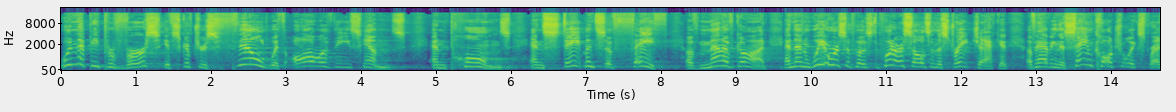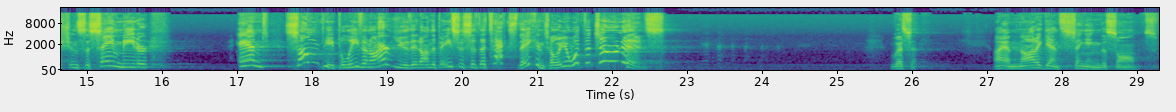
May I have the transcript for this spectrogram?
Wouldn't it be perverse if Scripture is filled with all of these hymns and poems and statements of faith of men of God. And then we were supposed to put ourselves in the straitjacket of having the same cultural expressions, the same meter. And some people even argue that on the basis of the text, they can tell you what the tune is. Listen, I am not against singing the Psalms.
